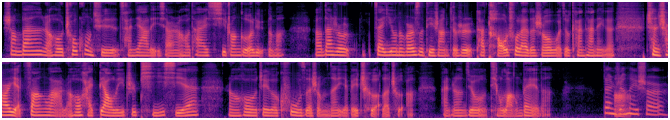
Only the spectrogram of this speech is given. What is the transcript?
上班，然后抽空去参加了一下，然后他还西装革履的嘛。然后但是在 University 上，就是他逃出来的时候，我就看他那个衬衫也脏了，然后还掉了一只皮鞋。然后这个裤子什么的也被扯了扯，反正就挺狼狈的。但人没事儿，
